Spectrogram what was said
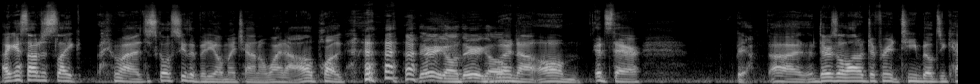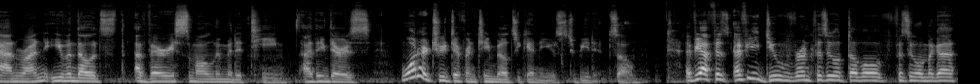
I guess I'll just like come on, just go see the video on my channel. Why not? I'll plug. There you go. There you go. Why not? Um, it's there. Yeah, uh, there's a lot of different team builds you can run, even though it's a very small limited team. I think there's one or two different team builds you can use to beat it. So, if you have phys- if you do run physical double physical omega,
